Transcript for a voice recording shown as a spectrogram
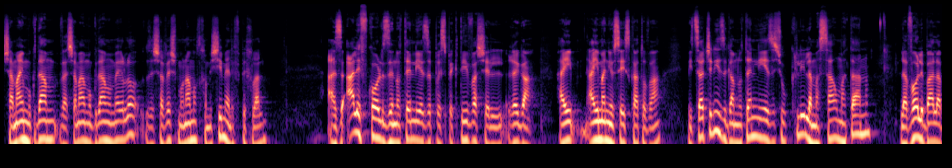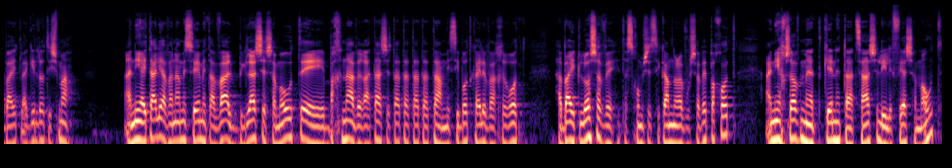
שמאי מוקדם, והשמאי המוקדם אומר, לא, זה שווה 850 אלף בכלל. אז א' כל זה נותן לי איזו פרספקטיבה של, רגע, האם, האם אני עושה עסקה טובה? מצד שני, זה גם נותן לי איזשהו כלי למשא ומתן, לבוא לבעל הבית, להגיד לו, תשמע, אני, הייתה לי הבנה מסוימת, אבל בגלל ששמאות אה, בחנה וראתה שטה טה טה טה טה, מסיבות כאלה ואחרות, הבית לא שווה את הסכום שסיכמנו עליו, הוא שווה פחות, אני עכשיו מעדכן את ההצעה שלי לפי השמאות.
